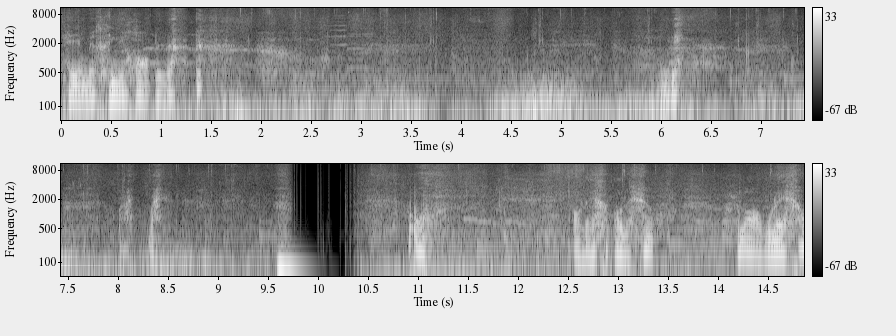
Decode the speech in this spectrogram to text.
แค่ยังไม่ขึ้นนี่หอบเลยนะ ดูดิ ไปไปโอ้ เอาแล้ว เอาแล้ว รอกูแล้ว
